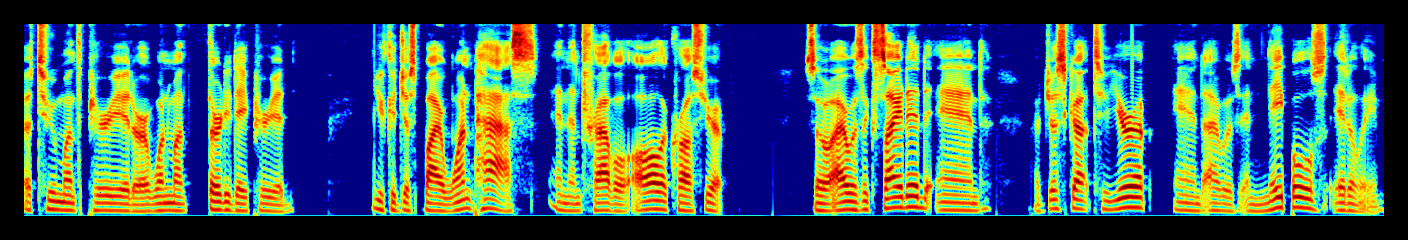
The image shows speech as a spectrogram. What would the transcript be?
a two month period or a one month, 30 day period. You could just buy one pass and then travel all across Europe. So I was excited and I just got to Europe and I was in Naples, Italy.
